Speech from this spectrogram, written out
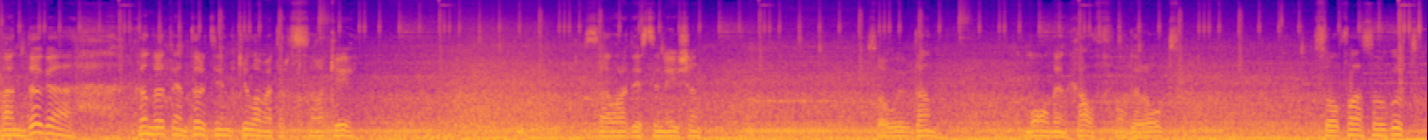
Khandyga 113 kilometers. Okay. It's our destination. So we've done more than half of the road. So far so good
